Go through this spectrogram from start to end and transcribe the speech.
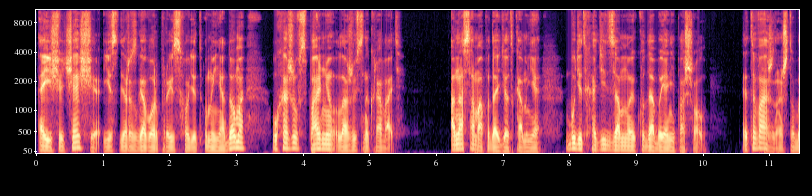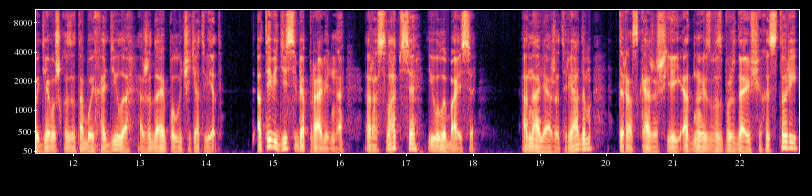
А еще чаще, если разговор происходит у меня дома – Ухожу в спальню, ложусь на кровать. Она сама подойдет ко мне, будет ходить за мной, куда бы я ни пошел. Это важно, чтобы девушка за тобой ходила, ожидая получить ответ. А ты веди себя правильно, расслабься и улыбайся. Она ляжет рядом, ты расскажешь ей одну из возбуждающих историй,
